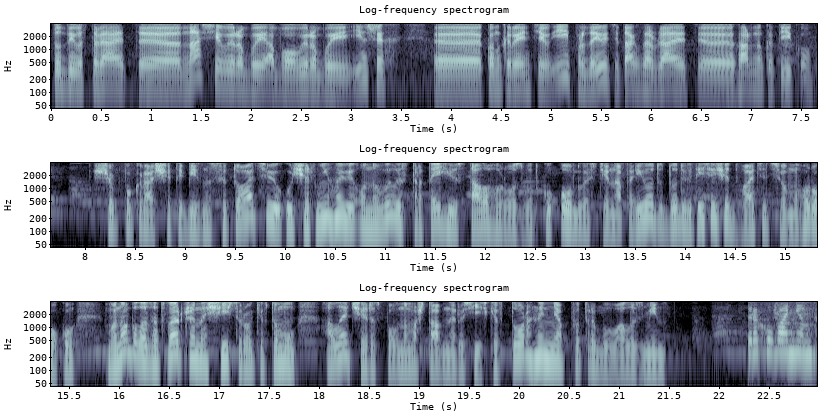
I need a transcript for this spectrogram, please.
туди виставляють е, наші вироби або вироби інших е, конкурентів і продають і так заробляють гарну копійку. Щоб покращити бізнес-ситуацію, у Чернігові оновили стратегію сталого розвитку області на період до 2027 року. Вона була затверджена 6 років тому, але через повномасштабне російське вторгнення потребувала змін. З рахуванням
